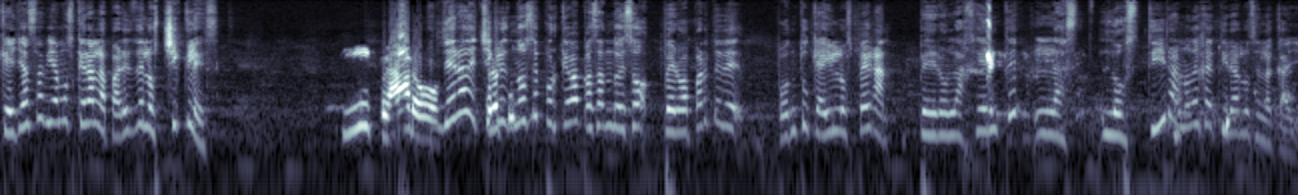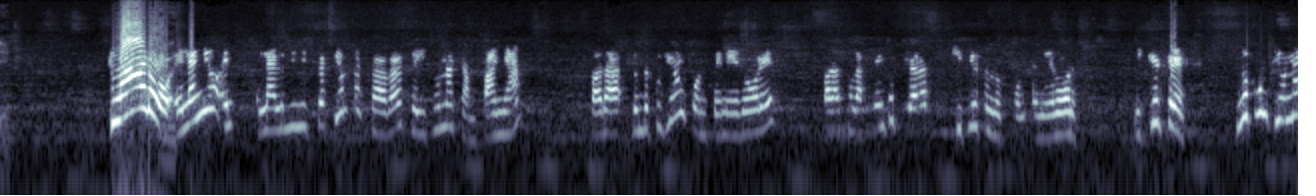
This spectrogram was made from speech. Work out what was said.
que ya sabíamos que era la pared de los chicles. Sí, claro. Era de chicles, no sé por qué va pasando eso, pero aparte de, pon tú que ahí los pegan, pero la gente las, los tira, no deja de tirarlos en la calle. Claro, el año, el- la administración pasada se hizo una campaña para donde pusieron contenedores para que la gente tirara sus chicles en los contenedores. ¿Y qué crees? No funcionó.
